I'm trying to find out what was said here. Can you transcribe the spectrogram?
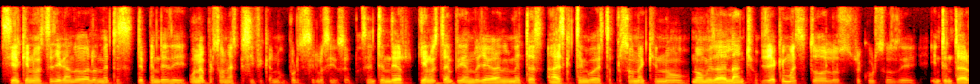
si el que no está llegando a las metas depende de una persona específica, ¿no? Por decirlo así, o sea, pues entender quién me está impidiendo llegar a mis metas. Ah, es que tengo a esta persona que no, no me da el ancho. Ya que más todos los recursos de intentar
